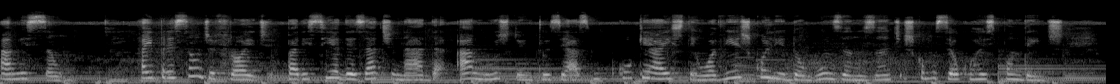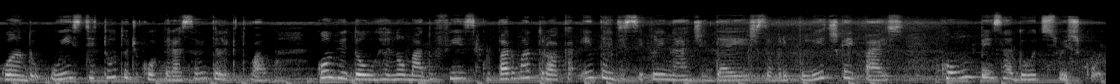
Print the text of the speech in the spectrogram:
A missão. A impressão de Freud parecia desatinada à luz do entusiasmo com que Einstein o havia escolhido alguns anos antes como seu correspondente, quando o Instituto de Cooperação Intelectual convidou o renomado físico para uma troca interdisciplinar de ideias sobre política e paz com um pensador de sua escolha.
